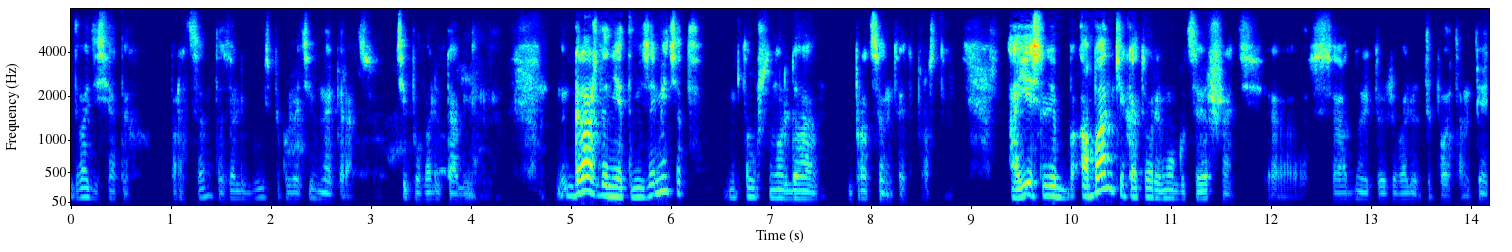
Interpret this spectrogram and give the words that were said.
0,2% за любую спекулятивную операцию, типа валютообмена. Граждане это не заметят, потому что 0,2 процента это просто. А если а банки, которые могут совершать э, с одной и той же валюты по там, 5-6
